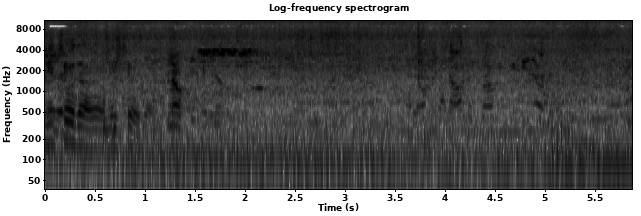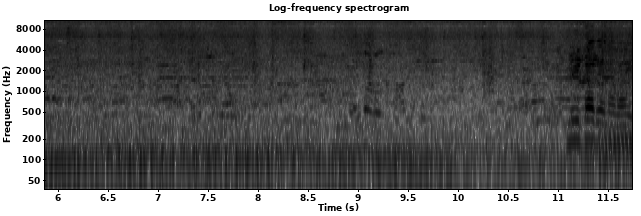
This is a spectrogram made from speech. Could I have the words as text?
नीचे हो जाओ नीचे हो जाओ। मीठा देना भाई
